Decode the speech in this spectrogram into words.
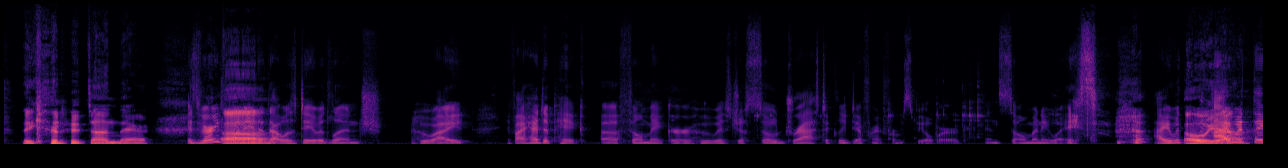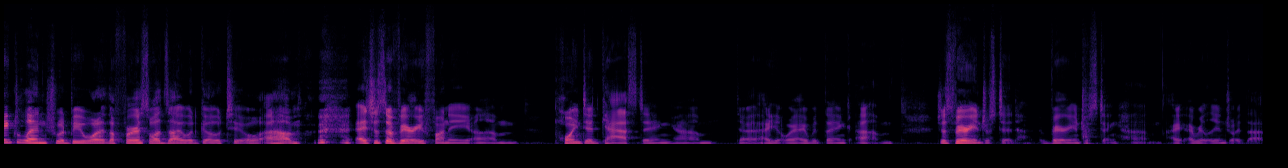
they could have done there. It's very funny Uh, that that was David Lynch, who I, if I had to pick a filmmaker who is just so drastically different from Spielberg in so many ways, I would, Oh, yeah, I would think Lynch would be one of the first ones I would go to. Um, it's just a very funny, um, pointed casting. Um, I, I would think, um, just very interested, very interesting. Um, I, I really enjoyed that.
